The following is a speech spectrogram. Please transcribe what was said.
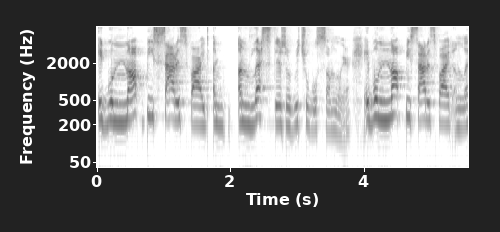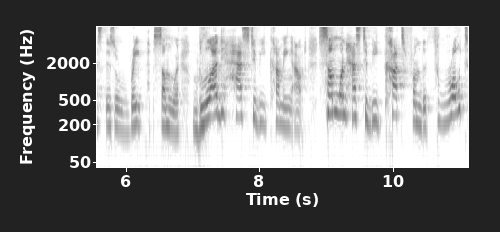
it will not be satisfied un- unless there's a ritual somewhere. It will not be satisfied unless there's a rape somewhere. Blood has to be coming out. Someone has to be cut from the throat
